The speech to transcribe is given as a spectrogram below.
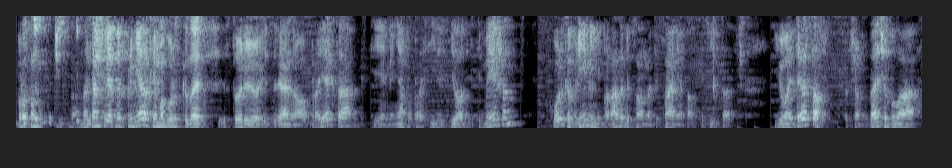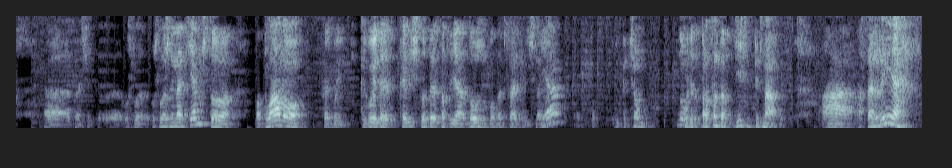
просто Вот на конкретных примерах я могу рассказать историю из реального проекта, где меня попросили сделать estimation, сколько времени понадобится на написание там каких-то UI-тестов, причем задача была э, значит, э, усл- усложнена тем, что по плану как бы какое-то количество тестов я должен был написать лично я, и причем ну где-то процентов 10-15, а остальные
